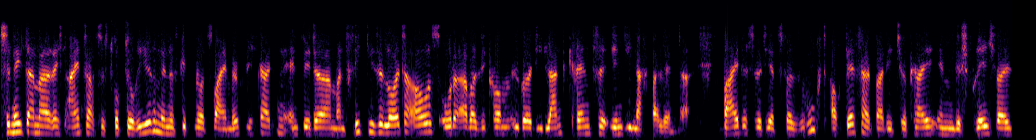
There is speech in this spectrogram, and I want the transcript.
Zunächst einmal recht einfach zu strukturieren, denn es gibt nur zwei Möglichkeiten. Entweder man fliegt diese Leute aus oder aber sie kommen über die Landgrenze in die Nachbarländer. Beides wird jetzt versucht. Auch deshalb war die Türkei im Gespräch, weil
